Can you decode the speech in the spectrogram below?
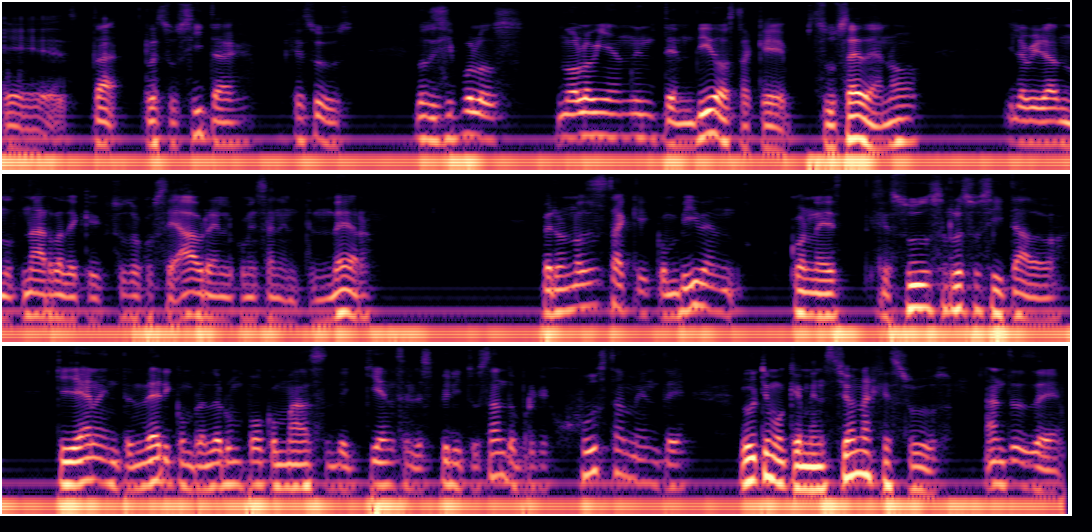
eh, está, resucita Jesús, los discípulos no lo habían entendido hasta que sucede, ¿no? Y la Biblia nos narra de que sus ojos se abren, lo comienzan a entender. Pero no es hasta que conviven con Jesús resucitado, que llegan a entender y comprender un poco más de quién es el Espíritu Santo, porque justamente lo último que menciona Jesús antes de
